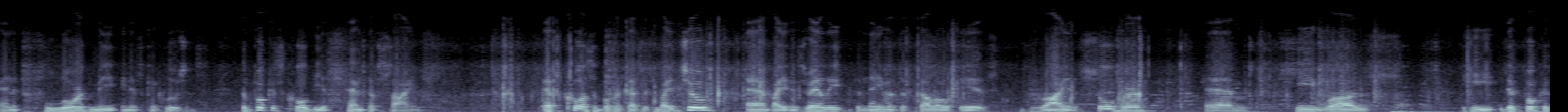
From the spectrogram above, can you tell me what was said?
and it floored me in its conclusions. The book is called The Ascent of Science. Of course, the book that's written by a Jew, and by an Israeli. The name of the fellow is Brian Silver. Um, he was he. The book is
